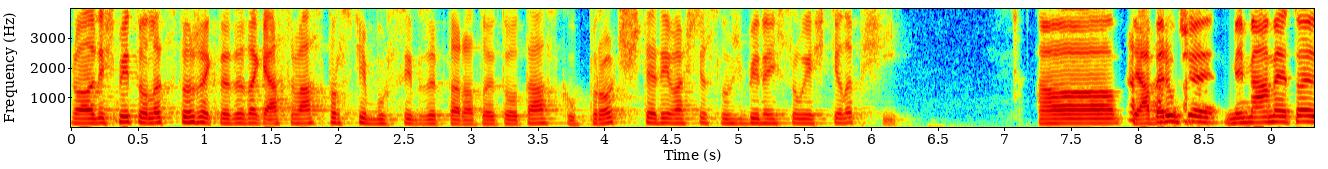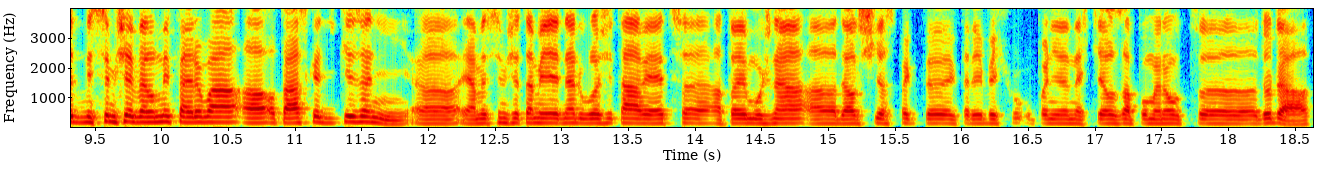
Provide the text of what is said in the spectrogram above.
No ale když mi tohle to řeknete, tak já se vás prostě musím zeptat na to je to otázku. Proč tedy vaše služby nejsou ještě lepší? Uh, já beru, že my máme, to je, myslím, že velmi férová uh, otázka, díky za ní. Uh, já myslím, že tam je jedna důležitá věc a to je možná uh, další aspekt, který bych úplně nechtěl zapomenout uh, dodat.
